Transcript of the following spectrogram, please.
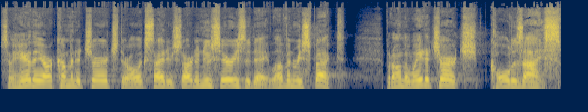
So here they are coming to church. They're all excited, starting a new series today Love and Respect. But on the way to church, cold as ice.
